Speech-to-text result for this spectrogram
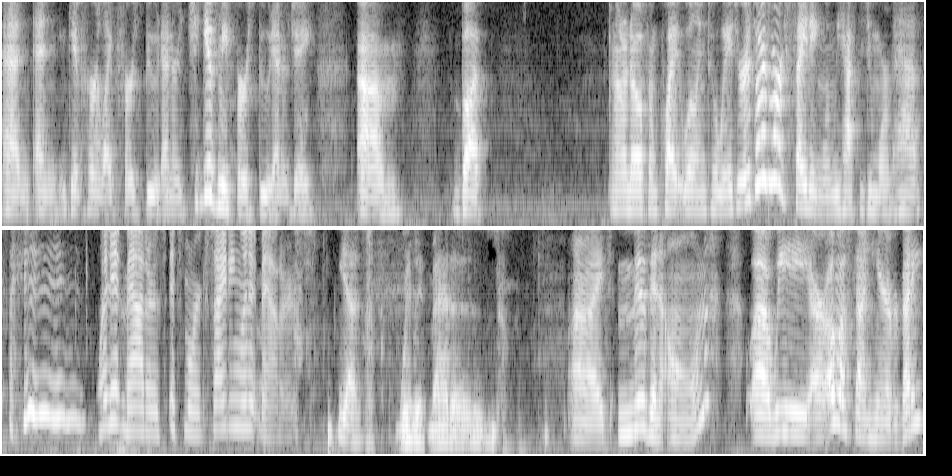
and and give her like first boot energy. She gives me first boot energy, um, but I don't know if I'm quite willing to wager. It's always more exciting when we have to do more math. When it matters, it's more exciting when it matters. yes. When it matters. All right, moving on. Uh, we are almost done here, everybody.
